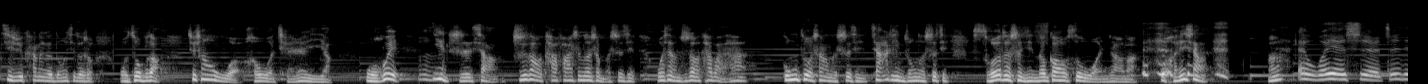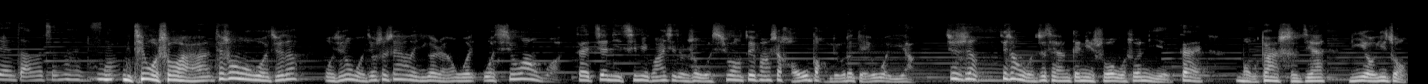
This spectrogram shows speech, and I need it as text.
继续看那个东西的时候，我做不到。就像我和我前任一样，我会嗯一直想知道他发生了什么事情，我想知道他把他工作上的事情、家庭中的事情，所有的事情都告诉我，你知道吗？我很想啊，哎，我也是，这点咱们真的很你像。你听我说完，就是我我觉得，我觉得我就是这样的一个人，我我希望我在建立亲密关系的时候，我希望对方是毫无保留的给我一样，就是像就像我之前跟你说，我说你在某段时间你有一种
